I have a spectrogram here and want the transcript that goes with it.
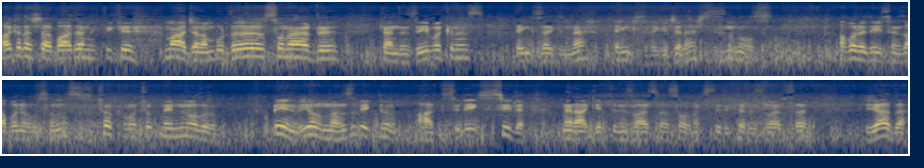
Arkadaşlar Bademlik'teki maceram burada sona erdi. Kendinize iyi bakınız. En güzel günler, en güzel geceler sizinle olsun. Abone değilseniz abone olursanız çok ama çok memnun olurum. Beğeni ve yorumlarınızı bekliyorum. Artısıyla eksisiyle. Merak ettiğiniz varsa, sormak istedikleriniz varsa ya da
